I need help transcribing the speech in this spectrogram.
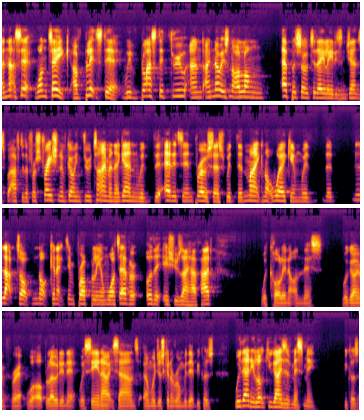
And that's it. One take. I've blitzed it. We've blasted through, and I know it's not a long episode today, ladies and gents, but after the frustration of going through time and again with the editing process, with the mic not working, with the laptop not connecting properly and whatever other issues I have had, we're calling it on this. We're going for it. We're uploading it. We're seeing how it sounds and we're just going to run with it because with any luck, you guys have missed me because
